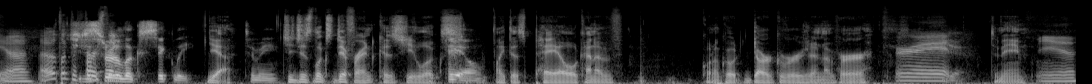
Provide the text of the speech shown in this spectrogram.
Yeah, that was like the She first just sort of looks sickly Yeah. to me. She just looks different because she looks Pale. like this pale kind of quote unquote dark version of her right. Yeah. to me. Yeah.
